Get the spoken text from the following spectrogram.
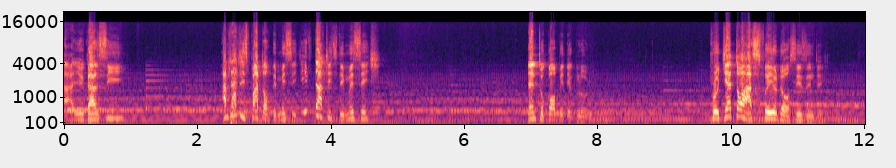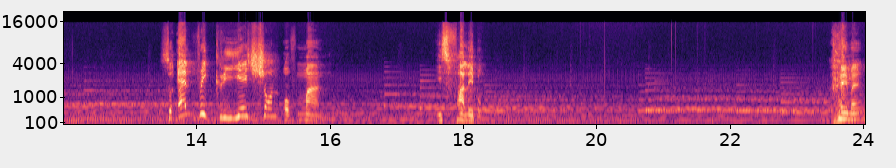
Ah, you can see, and that is part of the message. If that is the message, then to God be the glory. Projector has failed us, isn't it? So every creation of man is fallible. Amen.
